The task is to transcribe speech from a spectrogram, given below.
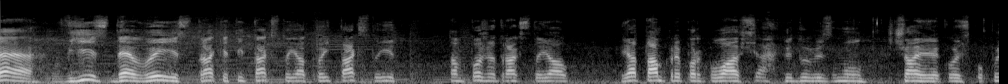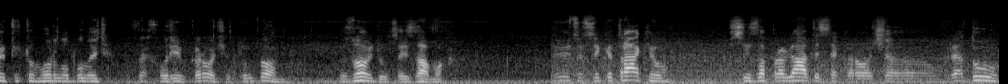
Де в'їзд, де виїзд, траки ті так стоять, той так стоїть, там теж трак стояв. Я там припаркувався, піду візьму чаю якогось попити, то горло болить. Захворів. Коротше, трудом. В цей замок. Дивіться, скільки траків, всі заправлятися, коротше, в ряду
